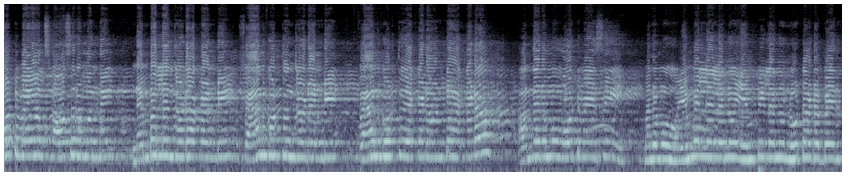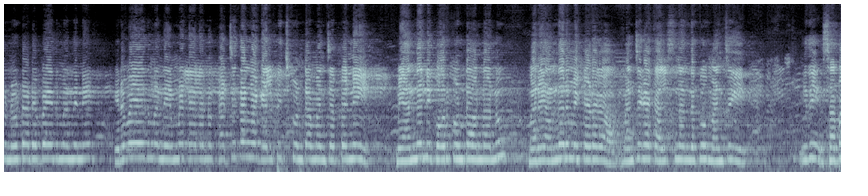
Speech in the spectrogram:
ఓటు వేయాల్సిన అవసరం ఉంది. నెంబర్లను చూడకండి. ఫ్యాన్ గుర్తును చూడండి. ఫ్యాన్ గుర్తు ఎక్కడ ఉంటే అక్కడ అందరము ఓటు వేసి మనము ఎమ్మెల్యేలను ఎంపీలను నూట డెబ్బై ఐదుకు నూట డెబ్బై ఐదు మందిని ఇరవై ఐదు మంది ఎమ్మెల్యేలను ఖచ్చితంగా గెలిపించుకుంటామని చెప్పని మీ అందరినీ కోరుకుంటా ఉన్నాను. మరి అందరం ఇక్కడ మంచిగా కలిసినందుకు మంచి ఇది సభ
